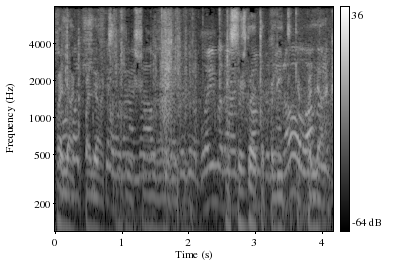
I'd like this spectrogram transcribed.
Поляк, поляк, смотри, что он говорит. Рассуждает о политике, поляк.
